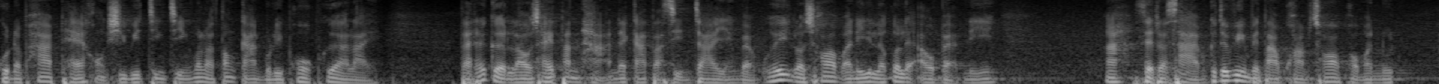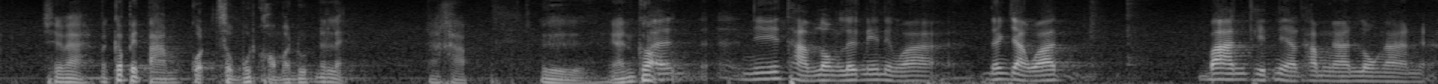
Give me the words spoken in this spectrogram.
คุณภาพแท้ของชีวิตจริง ๆ ว่าเราต้องการบริโภคเพื่ออะไร แต่ถ้าเกิดเราใช้ตันหาในการตัดสินใจอย่างแบบเฮ้ยเราชอบอันนี้เราก็เลยเอาแบบนี้อะเศรษฐศาสตร์มันก็จะวิ่งไปตามความชอบของมนุษย์ใช่ไหมมันก็เป็นตามกฎสมมุติของมนุษย์นั่นแหละนะครับเอองั้นก็นี่ถามลงลึกนิดหนึ่งว่า เนื่องจากว่าบ้านทิศเนี่ยทำงานโรงงานเนี่ย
